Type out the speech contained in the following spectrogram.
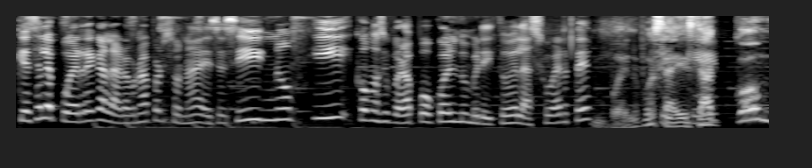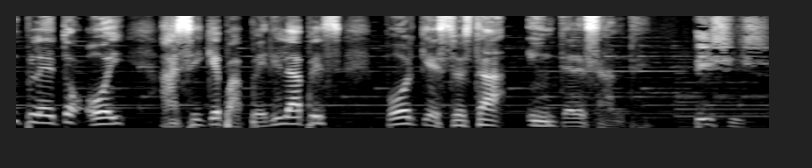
qué se le puede regalar a una persona de ese signo y como si fuera poco el numerito de la suerte. Bueno, pues ahí está completo hoy, así que papel y lápiz porque esto está interesante. Piscis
